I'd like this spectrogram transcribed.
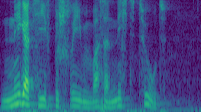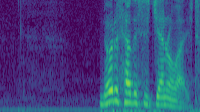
negativ beschrieben, was er nicht tut. Notice how this is generalized.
